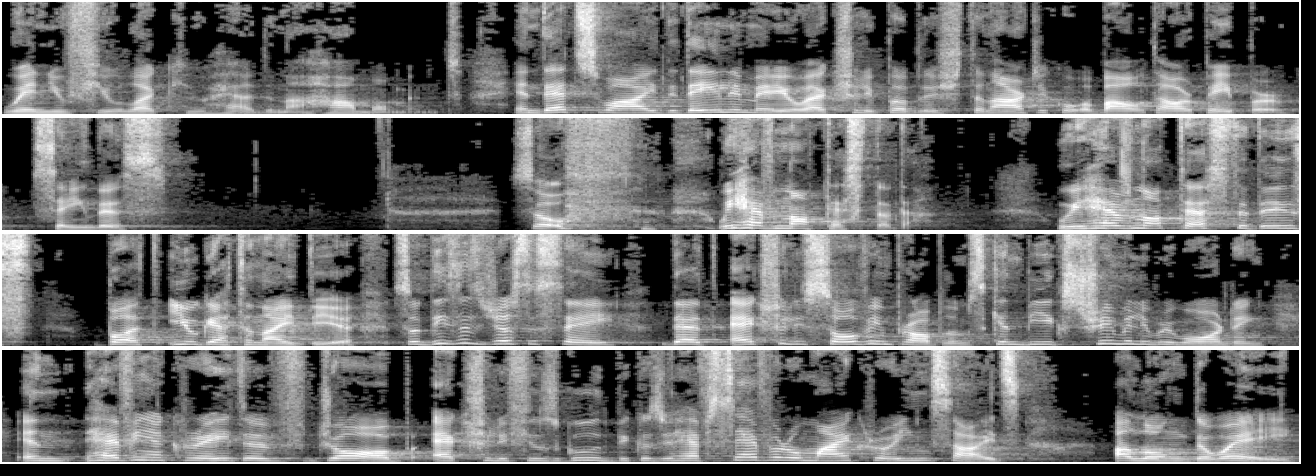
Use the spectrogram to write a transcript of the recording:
when you feel like you had an aha moment. And that's why the Daily Mail actually published an article about our paper saying this. So we have not tested that. We have not tested this but you get an idea. So, this is just to say that actually solving problems can be extremely rewarding, and having a creative job actually feels good because you have several micro insights along the way.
